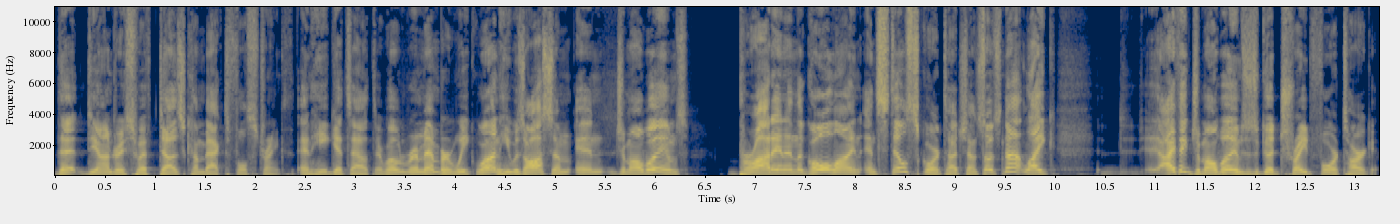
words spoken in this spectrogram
that D'Andre Swift does come back to full strength and he gets out there. Well, remember, week one, he was awesome, and Jamaal Williams brought in in the goal line and still scored touchdowns. So it's not like I think Jamaal Williams is a good trade for target.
